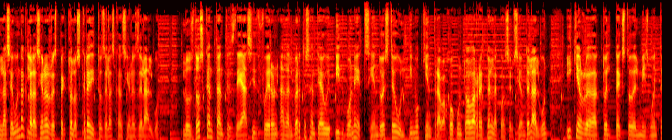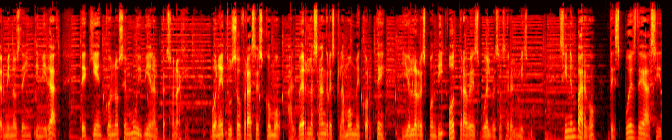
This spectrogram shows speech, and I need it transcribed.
La segunda aclaración es respecto a los créditos de las canciones del álbum. Los dos cantantes de Acid fueron Adalberto Santiago y Pete Bonet, siendo este último quien trabajó junto a Barreto en la concepción del álbum y quien redactó el texto del mismo en términos de intimidad, de quien conoce muy bien al personaje. Bonet usó frases como al ver la sangre exclamó me corté y yo le respondí otra vez vuelves a ser el mismo. Sin embargo, después de Acid,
